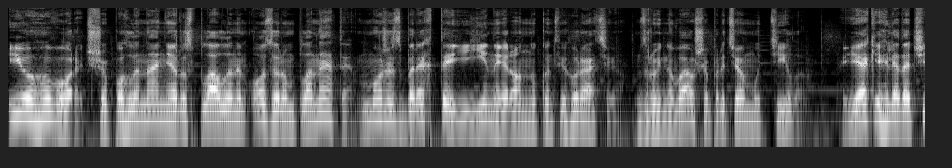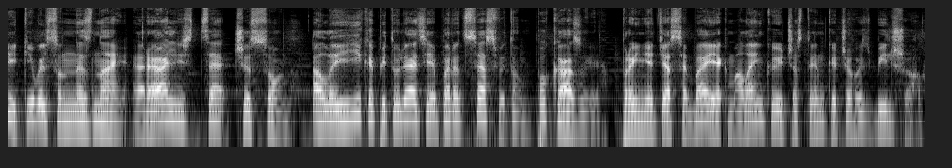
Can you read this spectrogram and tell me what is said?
Іо говорить, що поглинання розплавленим озером планети може зберегти її нейронну конфігурацію, зруйнувавши при цьому тіло. Як і глядачі, Ківельсон не знає, реальність це чи сон, але її капітуляція перед всесвітом показує прийняття себе як маленької частинки чогось більшого,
